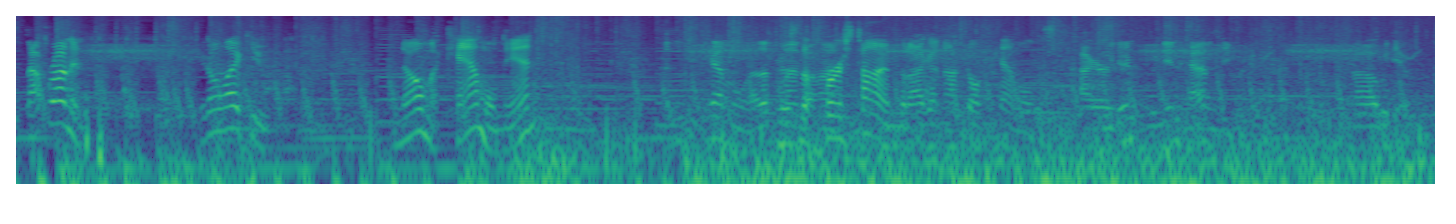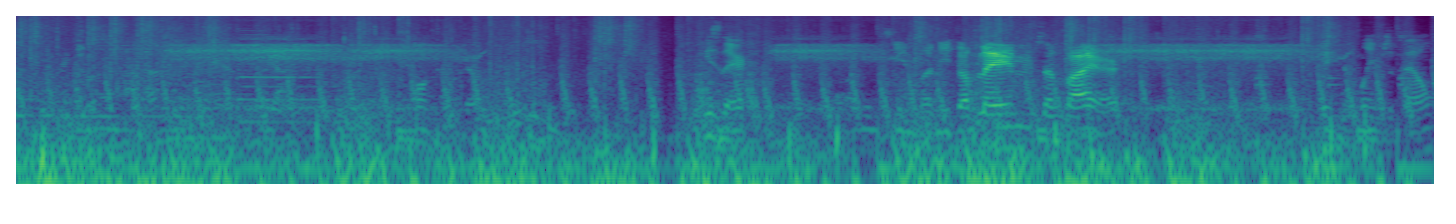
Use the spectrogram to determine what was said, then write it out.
Stop running. We don't like you. No, my camel, man. Camel. I left This is the behind. first time that I got knocked off a camel this entire. We didn't. We didn't have secrets. Uh, we do. He's there. I didn't see him, but he's the flames of fire. Big the flames of hell.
